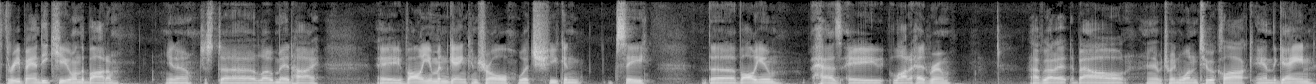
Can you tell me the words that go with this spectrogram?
three band EQ on the bottom, you know, just uh, low, mid, high. A volume and gain control, which you can see the volume has a lot of headroom. I've got it about eh, between one and two o'clock, and the gain,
